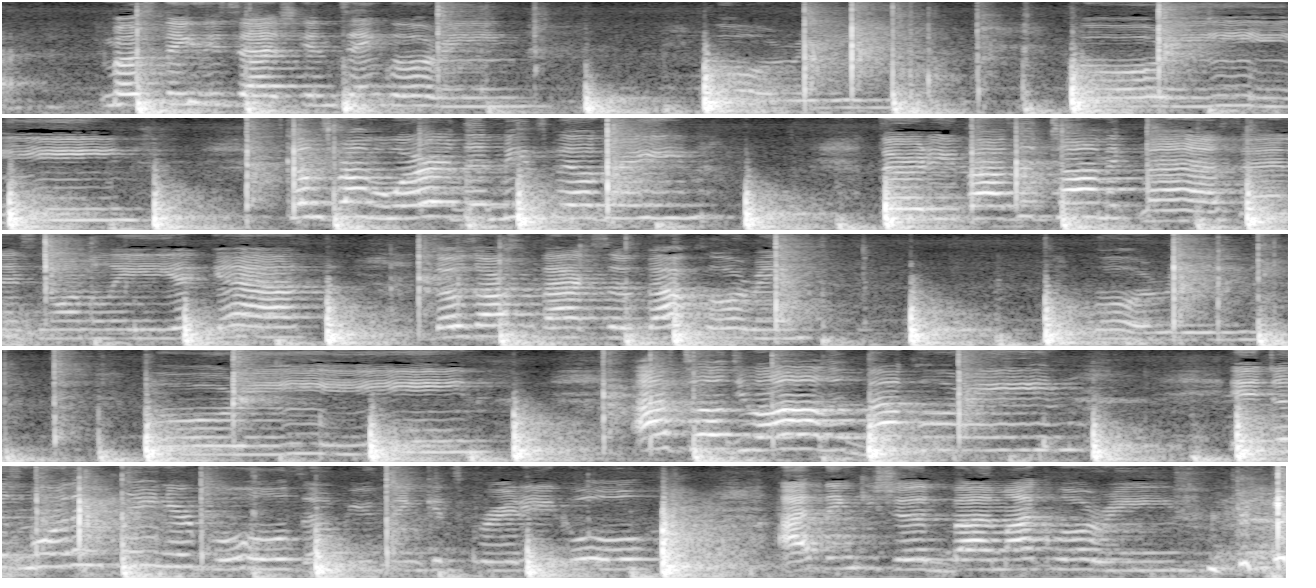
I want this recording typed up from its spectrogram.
most things you touch by my chlorine.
